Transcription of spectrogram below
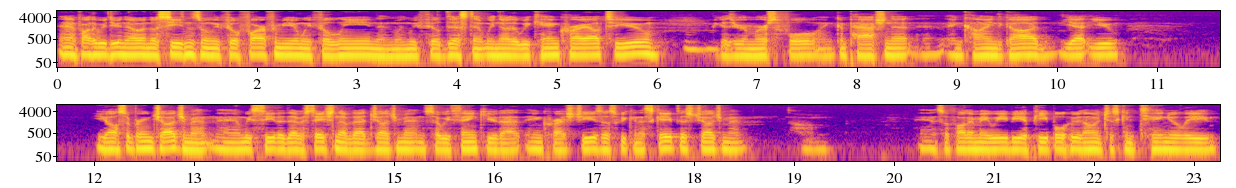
And Father, we do know in those seasons when we feel far from you and we feel lean and when we feel distant, we know that we can cry out to you mm-hmm. because you're a merciful and compassionate and kind God. Yet you you also bring judgment, and we see the devastation of that judgment. And so we thank you that in Christ Jesus we can escape this judgment. And so, Father, may we be a people who don't just continually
